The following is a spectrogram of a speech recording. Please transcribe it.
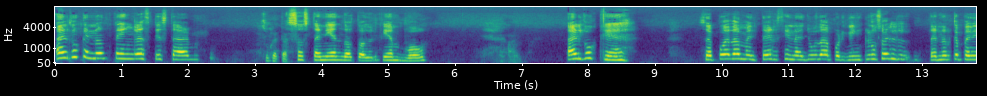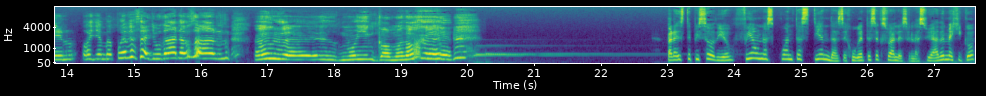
Algo que no tengas que estar Sujetas. sosteniendo todo el tiempo. Algo que se pueda meter sin ayuda, porque incluso el tener que pedir, oye, ¿me puedes ayudar a usar? Es muy incómodo. Para este episodio fui a unas cuantas tiendas de juguetes sexuales en la Ciudad de México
